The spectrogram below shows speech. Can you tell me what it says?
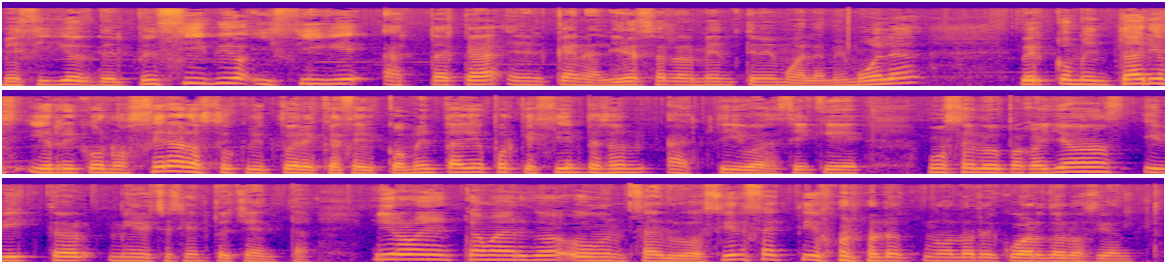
me siguió desde el principio y sigue hasta acá en el canal. Y eso realmente me mola. Me mola ver comentarios y reconocer a los suscriptores que hacen comentarios porque siempre son activos. Así que un saludo para Jones y Víctor 1880. Y Rubén Camargo, un saludo. Si eres activo, no lo, recuerdo, lo siento.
